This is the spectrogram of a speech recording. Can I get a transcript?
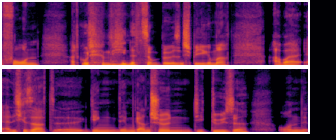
Mikrofon, hat gute Miene zum bösen Spiel gemacht, aber ehrlich gesagt äh, ging dem ganz schön die Düse und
